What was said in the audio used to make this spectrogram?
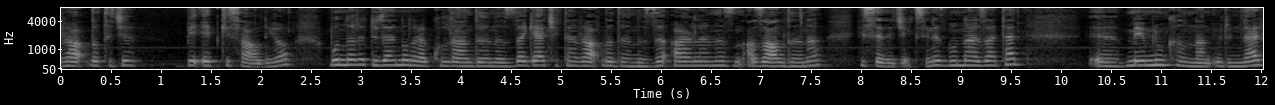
rahatlatıcı bir etki sağlıyor. Bunları düzenli olarak kullandığınızda gerçekten rahatladığınızı, ağrılarınızın azaldığını hissedeceksiniz. Bunlar zaten e, memnun kalınan ürünler.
